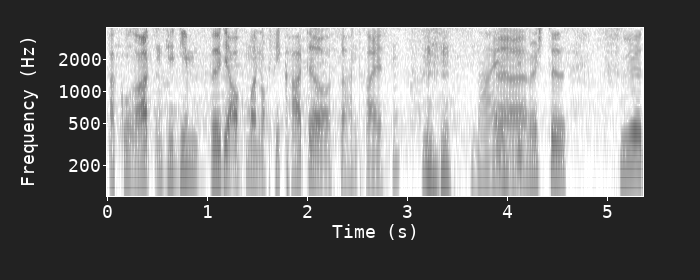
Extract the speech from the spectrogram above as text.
akkurat und die, die will dir auch mal noch die Karte aus der Hand reißen. Nein, Äh, sie möchte für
